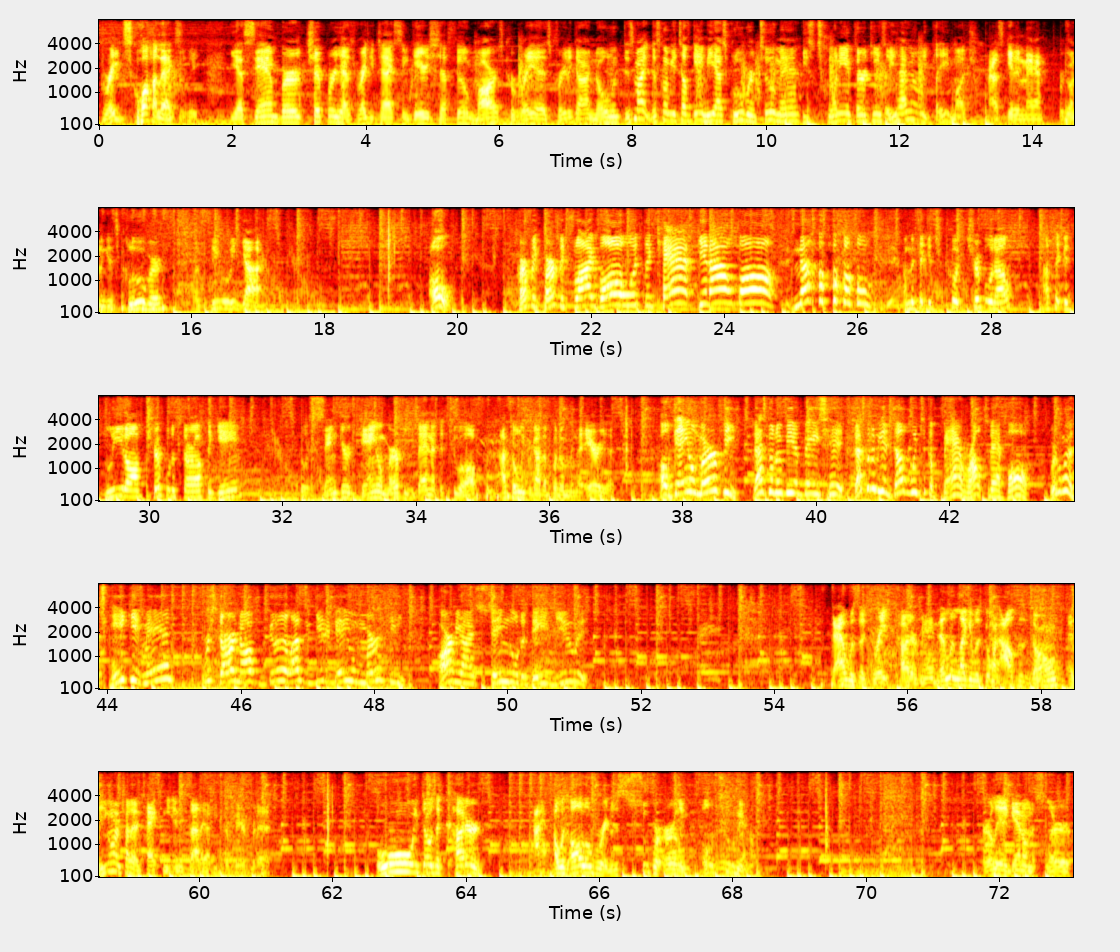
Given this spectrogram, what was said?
great squad actually. He has Sandberg, Chipper, he has Reggie Jackson, Gary Sheffield, Maris, Correa, his creative guy, Nolan. This might this is gonna be a tough game. He has Kluber too, man. He's 20 and 13, so he hasn't really played much. Let's get it, man. We're going against Kluber. Let's see what we got. Oh! Perfect, perfect fly ball with the cap. Get out, ball. No! I'm gonna take a quick triple though. I'll take a lead off triple to start off the game. Go sinker. Daniel Murphy's batting at the two off. I totally forgot to put him in the area. Oh, Daniel Murphy! That's gonna be a base hit. That's gonna be a double. We took a bad route to that ball. We're gonna take it, man. We're starting off good. Let's get it, Daniel Murphy. RBI single to debut it. That was a great cutter, man. That looked like it was going out of the zone. If you're gonna try to attack me inside, I gotta be prepared for that. Oh, he throws a cutter. I, I was all over it. It's super early. Oh, two now. Early again on the slurve.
